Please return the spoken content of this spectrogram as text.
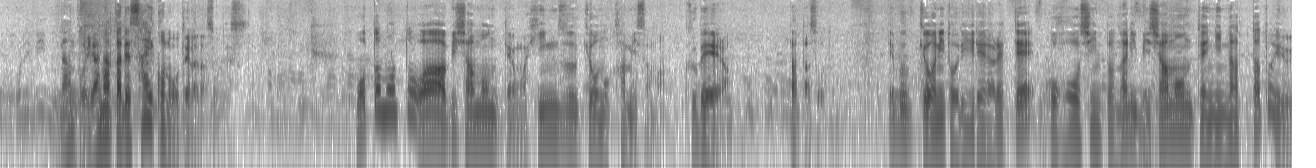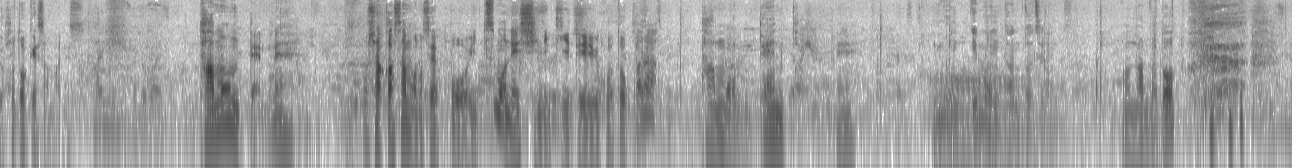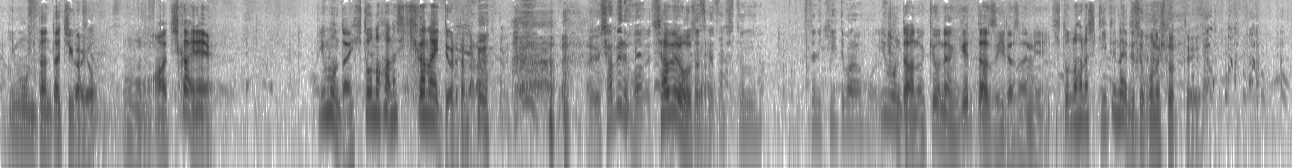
なんと谷中で最古のお寺だそうです。もともとは毘沙門天はヒンズー教の神様クベーラだったそうで。で仏教に取り入れられてご方針となり毘沙門天になったという仏様です。多聞天ね。お釈迦様の説法をいつも熱心に聞いていることから多聞天というね。イモン担当は違うんですあなんだと？イモンは違うよ、うん、あ近いねイモンタン人の話聞かないって言われたから。あ 喋る方です喋る方です人の人に聞いてもらう方です。イモンタンあの去年ゲッターズ飯田さんに人の話聞いてないですよこの人って。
